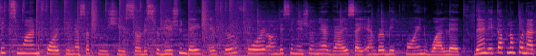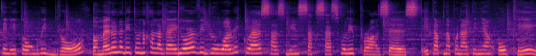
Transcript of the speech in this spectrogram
814.6140 na Satoshi. So, distribution date, April 4. Ang destination niya, guys, ay Ember Bitcoin Wallet. Then, itap lang po natin itong withdraw. So, meron na dito nakalagay, your withdrawal request has been successfully processed. Itap na po natin yung okay.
